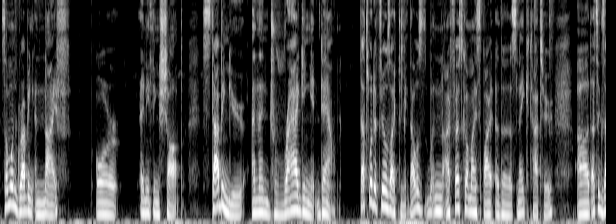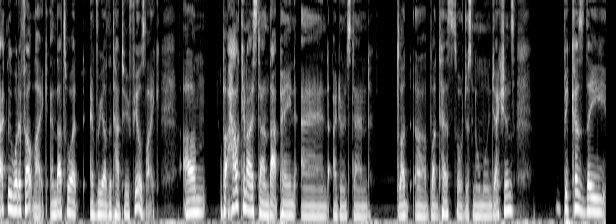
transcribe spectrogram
someone grabbing a knife or anything sharp, stabbing you and then dragging it down. That's what it feels like to me. That was when I first got my spy, uh, the snake tattoo. Uh, that's exactly what it felt like, and that's what every other tattoo feels like. Um, but how can I stand that pain and I don't stand blood uh, blood tests or just normal injections? Because they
